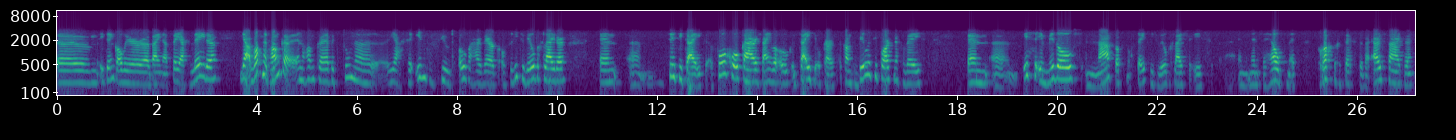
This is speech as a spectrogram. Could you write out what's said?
ehm, ik denk alweer bijna twee jaar geleden, ja, was met Hanke. En Hanke heb ik toen ja, geïnterviewd over haar werk als ritueelbegeleider. En um, sinds die tijd volgen elkaar, zijn we ook een tijdje elkaars accountability partner geweest. En uh, is ze inmiddels, naast dat ze nog steeds visueel begeleidster is uh, en mensen helpt met prachtige teksten bij uitvaarten,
